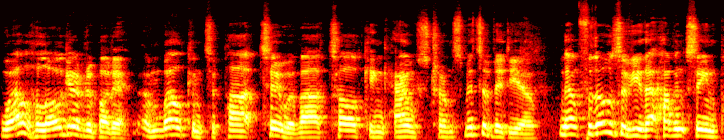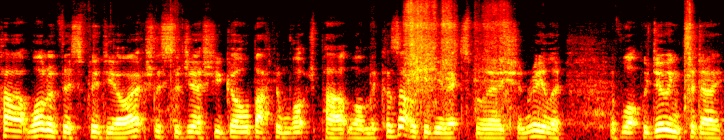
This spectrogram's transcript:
Well, hello again everybody and welcome to part two of our Talking House transmitter video. Now for those of you that haven't seen part one of this video I actually suggest you go back and watch part one because that will give you an explanation really of what we're doing today.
